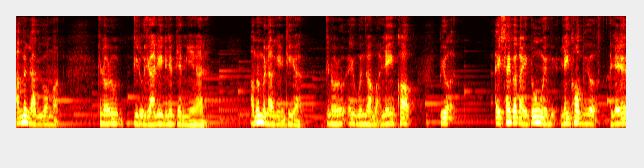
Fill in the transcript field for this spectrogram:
အမက်လာပြီးတော့မှကျွန်တော်တို့ဒီလိုအရာလေးနည်းနည်းပြန်မြင်ရတာအမက်မလာခင်အထိကကျွန်တော်တို့အဲ့ဝင်ကာမှာအလင်းခေါက်ပြီးတော့အဲ့ side back ကနေတိုးဝင်ပြီးအလင်းခေါက်ပြီးတော့အလဲတဲ့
